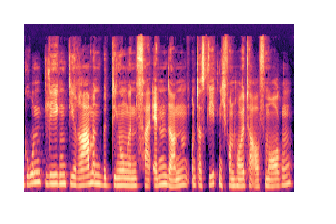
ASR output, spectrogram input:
grundlegend die Rahmenbedingungen verändern. Und das geht nicht von heute auf morgen.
